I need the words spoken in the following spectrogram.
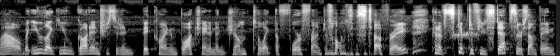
Wow, but you like you got interested in Bitcoin and blockchain, and then jumped to like the forefront of all this stuff, right? Kind of skipped a few steps or something.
